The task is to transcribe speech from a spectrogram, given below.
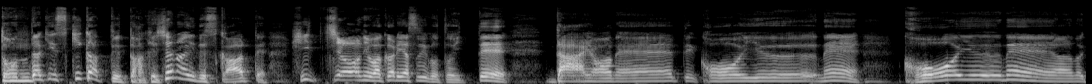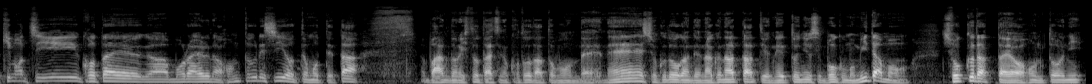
どんだけ好きかっていうだけじゃないですかって、非常にわかりやすいことを言って、だよねって、こういうね、こういうね、あの気持ちいい答えがもらえるのは本当嬉しいよって思ってたバンドの人たちのことだと思うんだよね。食道がんで亡くなったっていうネットニュース僕も見たもん。ショックだったよ、本当に。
